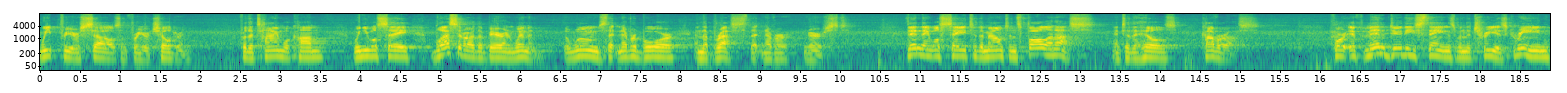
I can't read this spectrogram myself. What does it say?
Weep for yourselves and for your children. For the time will come when you will say, Blessed are the barren women, the wombs that never bore, and the breasts that never nursed. Then they will say to the mountains, Fall on us, and to the hills, Cover us. For if men do these things when the tree is green,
